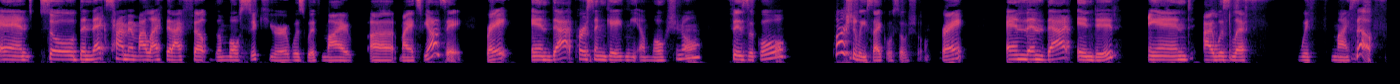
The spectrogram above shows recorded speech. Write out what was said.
And so the next time in my life that I felt the most secure was with my uh my ex-fiance, right? And that person gave me emotional, physical, partially psychosocial, right? And then that ended and I was left with myself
